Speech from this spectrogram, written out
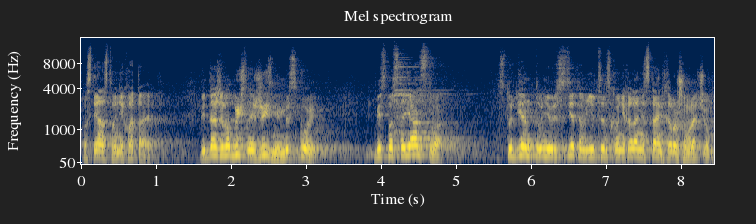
постоянства не хватает. Ведь даже в обычной жизни, в мирской, без постоянства студент университета медицинского никогда не станет хорошим врачом.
